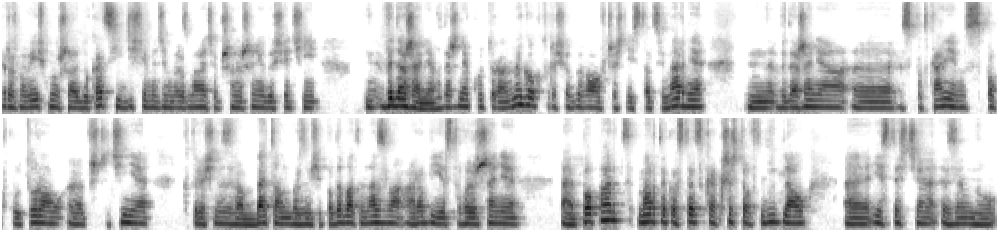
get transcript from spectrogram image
Rozmawialiśmy już o edukacji, dzisiaj będziemy rozmawiać o przenoszeniu do sieci wydarzenia, wydarzenia kulturalnego, które się odbywało wcześniej stacjonarnie, wydarzenia spotkaniem z popkulturą w Szczecinie, które się nazywa Beton, bardzo mi się podoba ta nazwa, a robi je Stowarzyszenie Popart. Marta Kostecka, Krzysztof Liblau, E, jesteście ze mną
